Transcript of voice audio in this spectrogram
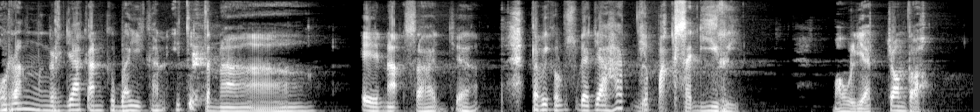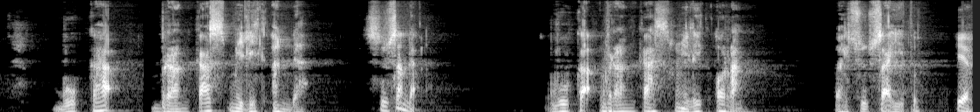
orang mengerjakan kebaikan itu tenang, enak saja. Tapi kalau sudah jahat, dia paksa diri. Mau lihat contoh? Buka brankas milik Anda. Susah enggak? buka berangkas milik orang. Wah, susah itu. Ya.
